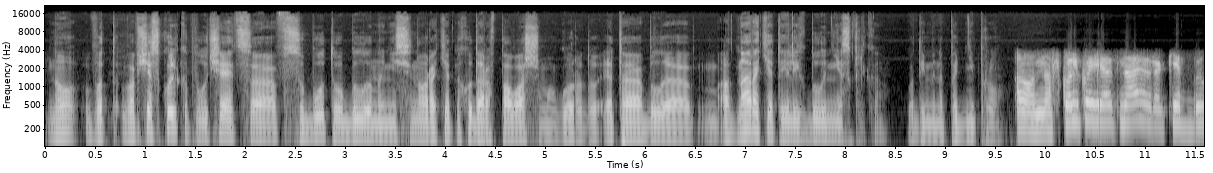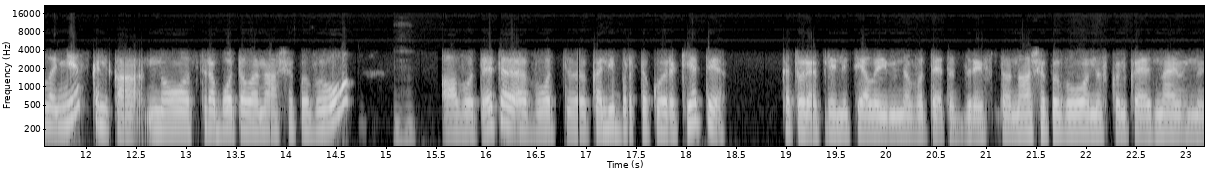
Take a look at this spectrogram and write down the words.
Ну, вот вообще сколько, получается, в субботу было нанесено ракетных ударов по вашему городу? Это была одна ракета или их было несколько? Вот именно по Днепру. А, насколько я знаю, ракет было несколько, но сработало наше ПВО. Угу. А вот это, вот э, калибр такой ракеты, которая прилетела именно вот этот взрыв, то наше ПВО, насколько я знаю, ну,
